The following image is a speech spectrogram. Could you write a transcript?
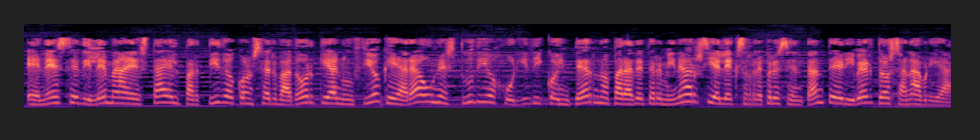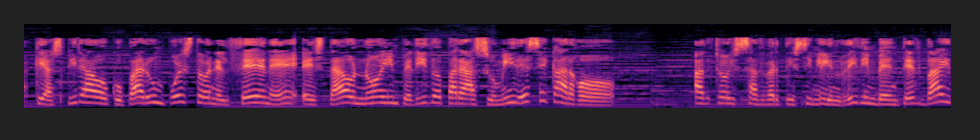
En ese dilema está el Partido Conservador que anunció que hará un estudio jurídico interno para determinar si el ex representante Heriberto Sanabria, que aspira a ocupar un puesto en el CNE, está o no impedido para asumir ese cargo. Ad Choice Advertising in Read Invented by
